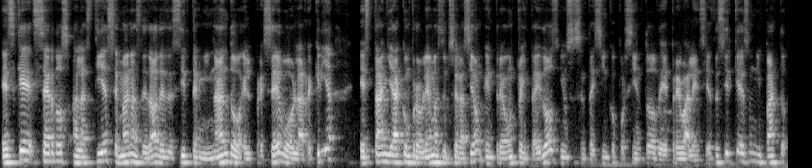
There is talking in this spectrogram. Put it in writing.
es que cerdos a las 10 semanas de edad, es decir, terminando el precebo o la recría, están ya con problemas de ulceración entre un 32 y un 65% de prevalencia. Es decir, que es un impacto,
